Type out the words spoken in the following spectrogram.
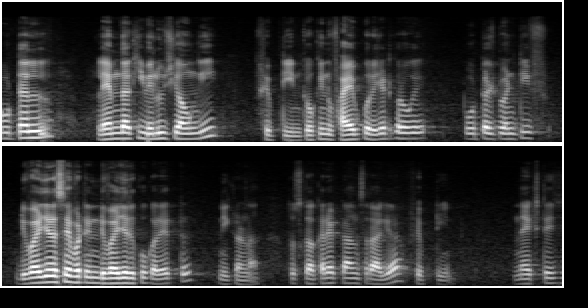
टोटल लेमदा की वैल्यूज़ क्या होंगी? फिफ्टीन क्योंकि इन फाइव को रिजेक्ट करोगे। टोटल ट्वेंटी डिवाइजर से बट इन डिवाइजर को करेक्ट नहीं करना। तो उसका करेक्ट आंसर आ गया फिफ्टीन नेक्स्ट इज़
